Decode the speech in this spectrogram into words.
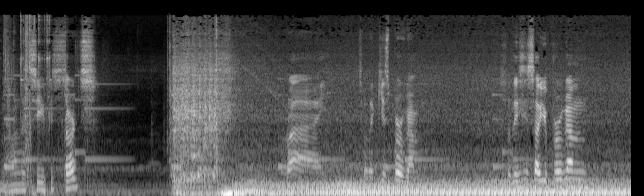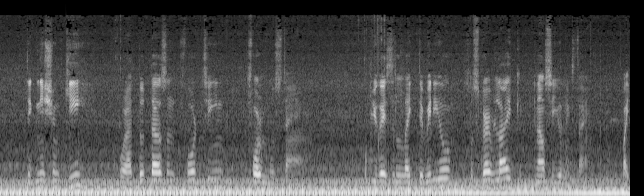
Now let's see if it starts. So the key is programmed. So this is how you program the ignition key for a 2014 Ford Mustang. Hope you guys like the video. Subscribe, like, and I'll see you next time. Bye.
